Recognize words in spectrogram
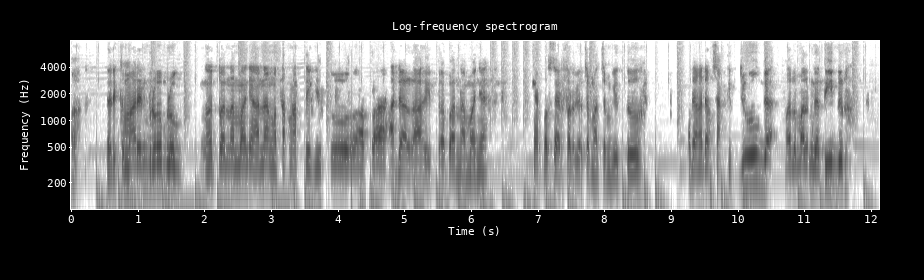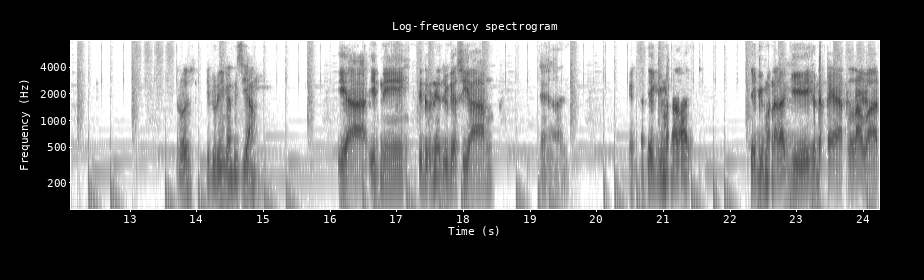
Eh, dari kemarin bro bro apa namanya anak ngetak ngetik itu apa adalah itu apa namanya server-server macam-macam gitu. Kadang-kadang sakit juga malam-malam nggak tidur. Terus tidurnya ganti siang. ya ini tidurnya juga siang. Ya, ya gimana lagi ya gimana lagi? Udah kayak kelawar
